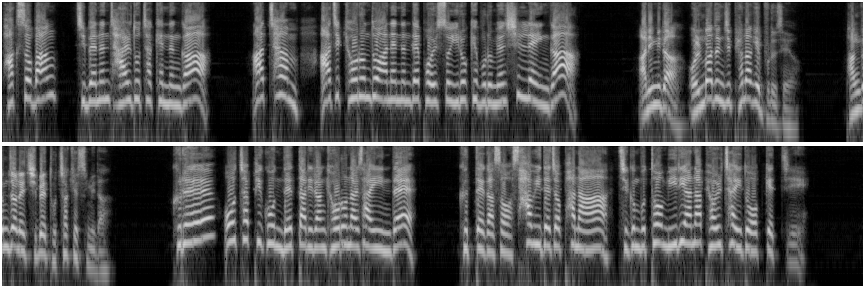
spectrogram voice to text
박서방, 집에는 잘 도착했는가? 아 참, 아직 결혼도 안 했는데 벌써 이렇게 부르면 실례인가? 아닙니다. 얼마든지 편하게 부르세요. 방금 전에 집에 도착했습니다. 그래, 어차피 곧 내 딸이랑 결혼할 사이인데, 그때 가서 사위 대접 하나, 지금부터 미리 하나 별 차이도 없겠지.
